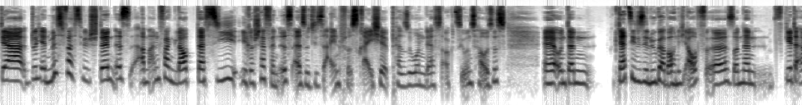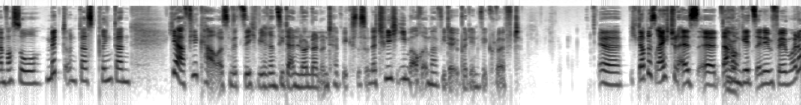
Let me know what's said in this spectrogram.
der durch ein Missverständnis am Anfang glaubt, dass sie ihre Chefin ist, also diese einflussreiche Person des Auktionshauses. Äh, und dann klärt sie diese Lüge aber auch nicht auf, äh, sondern geht da einfach so mit und das bringt dann ja viel Chaos mit sich, während sie da in London unterwegs ist und natürlich ihm auch immer wieder über den Weg läuft. Äh, ich glaube, das reicht schon als äh, darum Ja. geht's in dem Film, oder?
